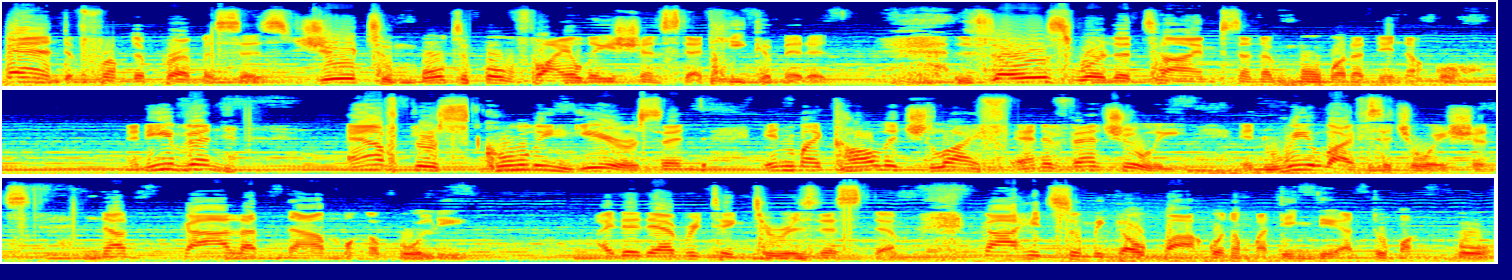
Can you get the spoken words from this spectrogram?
banned from the premises due to multiple violations that he committed. Those were the times na nagmumura din ako. And even after schooling years and in my college life and eventually in real life situations, nagkalat na ang mga bully. I did everything to resist them, kahit sumigaw pa ako ng matindi at tumakbo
